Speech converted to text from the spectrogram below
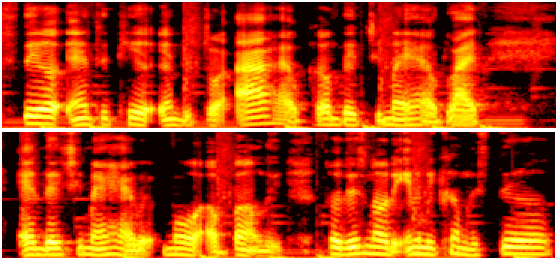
steal and to kill and destroy. I have come that you may have life and that you may have it more abundantly. So just know the enemy come to steal,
